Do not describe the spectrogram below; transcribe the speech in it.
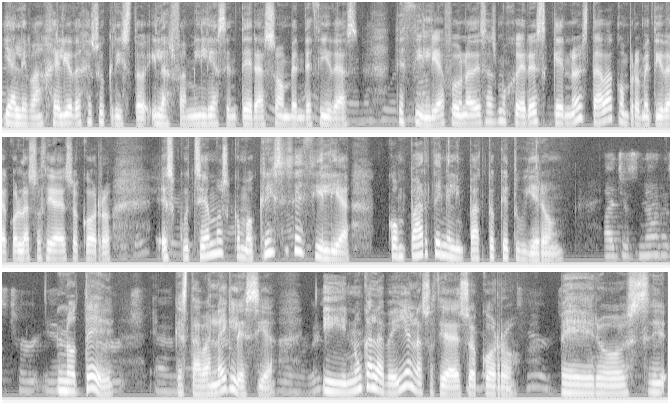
y al Evangelio de Jesucristo y las familias enteras son bendecidas. Cecilia fue una de esas mujeres que no estaba comprometida con la sociedad de socorro. Escuchemos cómo Cris y Cecilia comparten el impacto que tuvieron. Noté que estaba en la iglesia y nunca la veía en la sociedad de socorro, pero se,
